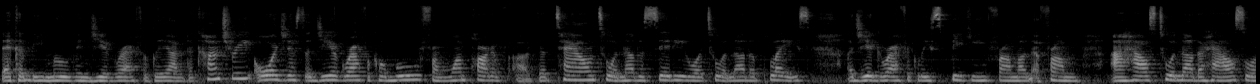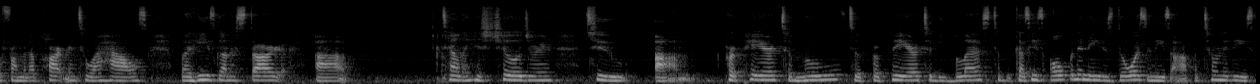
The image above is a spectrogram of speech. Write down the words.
That could be moving geographically out of the country, or just a geographical move from one part of uh, the town to another city or to another place. Uh, geographically speaking, from a, from a house to another house, or from an apartment to a house. But He's going to start. Uh, telling his children to um, prepare to move, to prepare to be blessed, to, because He's opening these doors and these opportunities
